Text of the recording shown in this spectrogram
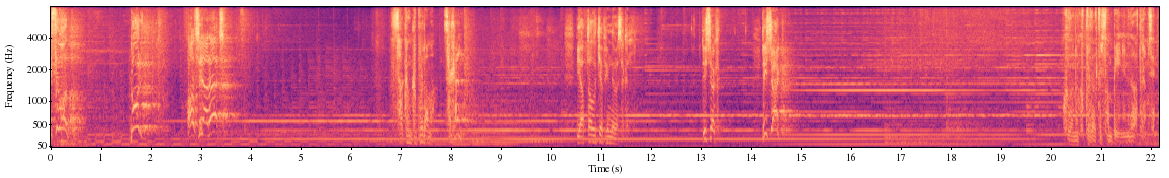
Teslim ol. Dur. Al silahını aç. Sakın kıpırdama. Sakın. Bir aptallık yapayım deme sakın. Diş çök. Diş çök. Kulağını kıpırdatırsan beynini dağıtırım senin.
